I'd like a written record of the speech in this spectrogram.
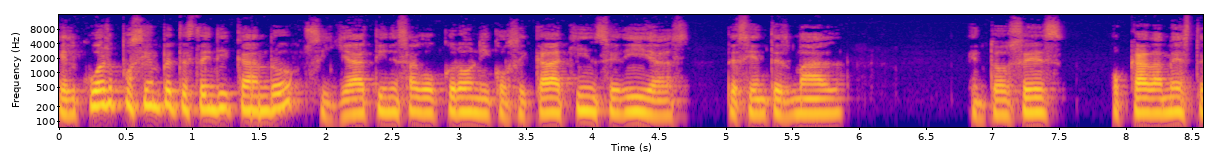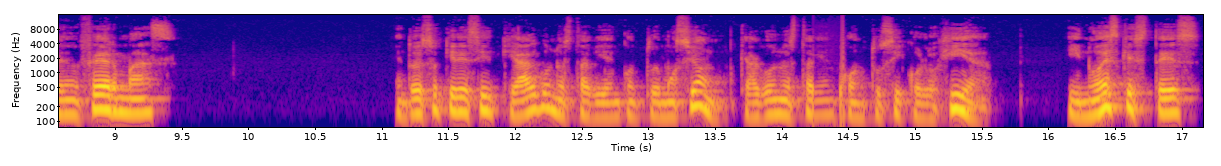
el cuerpo siempre te está indicando si ya tienes algo crónico, si cada 15 días te sientes mal, entonces o cada mes te enfermas, entonces eso quiere decir que algo no está bien con tu emoción, que algo no está bien con tu psicología. Y no es que estés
